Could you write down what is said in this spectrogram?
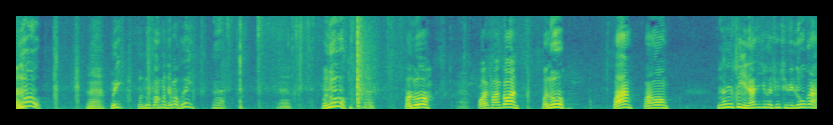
บอลลูเฮ้ยบอลลูฟังก่อนเดี๋ยวบอกเฮ้ยบอลลูบอลลูปล่อยฟังก่อนบอลลูวางวางลงนี่ท่านที่สี่นะที่เคยช่วยชีวิตลูกอะ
